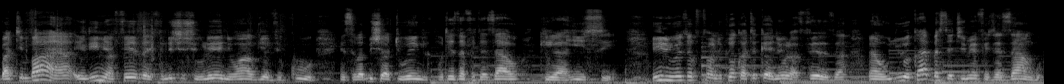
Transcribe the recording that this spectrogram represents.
Bahati mbaya elimu ya fedha ifundishe shuleni wao vya vikuu inasababisha watu wengi kupoteza fedha zao kirahisi. Ili uweze kufanikiwa katika eneo la fedha na ujue kabla sijatumia fedha zangu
